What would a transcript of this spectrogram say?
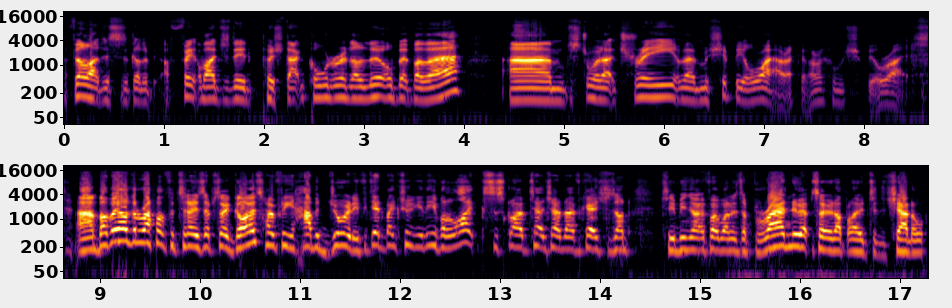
I feel like this is going to be... I think I might just need to push that corner in a little bit by there. Um, destroy that tree, and then we should be alright, I reckon. I reckon we should be alright. Um, but we are going to wrap up for today's episode, guys. Hopefully you have enjoyed. If you did, make sure you leave a like, subscribe, turn channel notifications on to be notified when there's a brand new episode uploaded to the channel.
